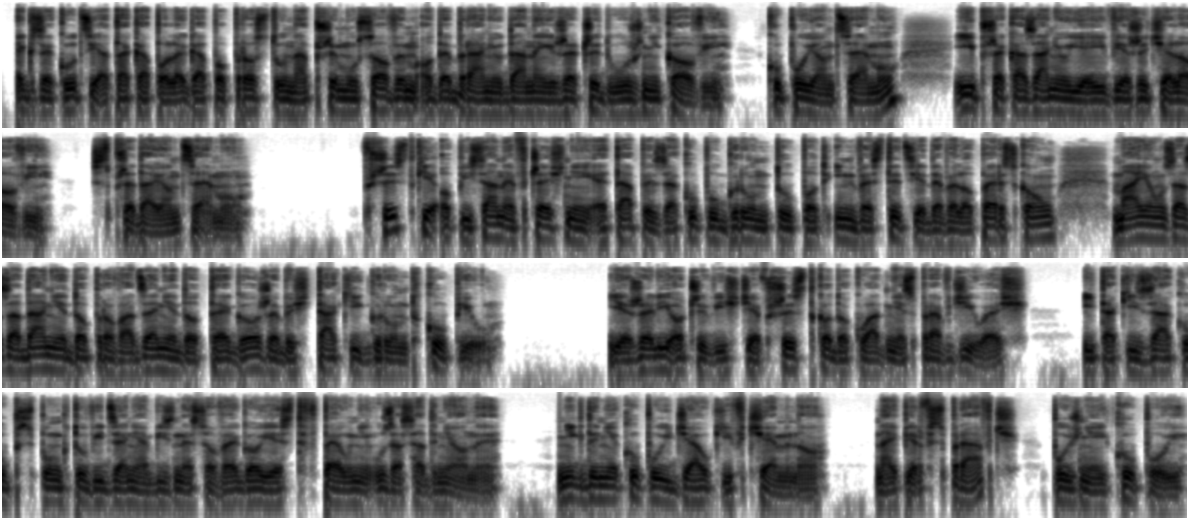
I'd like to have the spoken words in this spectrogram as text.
Egzekucja taka polega po prostu na przymusowym odebraniu danej rzeczy dłużnikowi, kupującemu i przekazaniu jej wierzycielowi, sprzedającemu. Wszystkie opisane wcześniej etapy zakupu gruntu pod inwestycję deweloperską mają za zadanie doprowadzenie do tego, żebyś taki grunt kupił. Jeżeli oczywiście wszystko dokładnie sprawdziłeś i taki zakup z punktu widzenia biznesowego jest w pełni uzasadniony. Nigdy nie kupuj działki w ciemno. Najpierw sprawdź, później kupuj,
